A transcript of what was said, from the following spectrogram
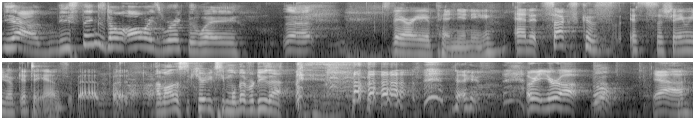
yeah, these things don't always work the way that. It's very opiniony, and it sucks because it's a shame you don't get to answer that. But I'm on the security team. We'll never do that. nice. Okay, you're up. Oh. Yeah.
